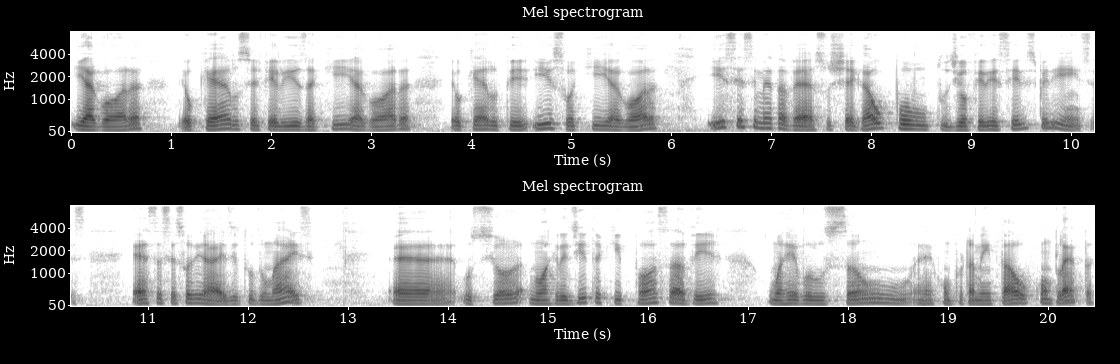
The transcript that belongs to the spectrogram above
e agora. Eu quero ser feliz aqui e agora, eu quero ter isso aqui e agora. E se esse metaverso chegar ao ponto de oferecer experiências extrasensoriais e tudo mais, é, o senhor não acredita que possa haver uma revolução é, comportamental completa?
